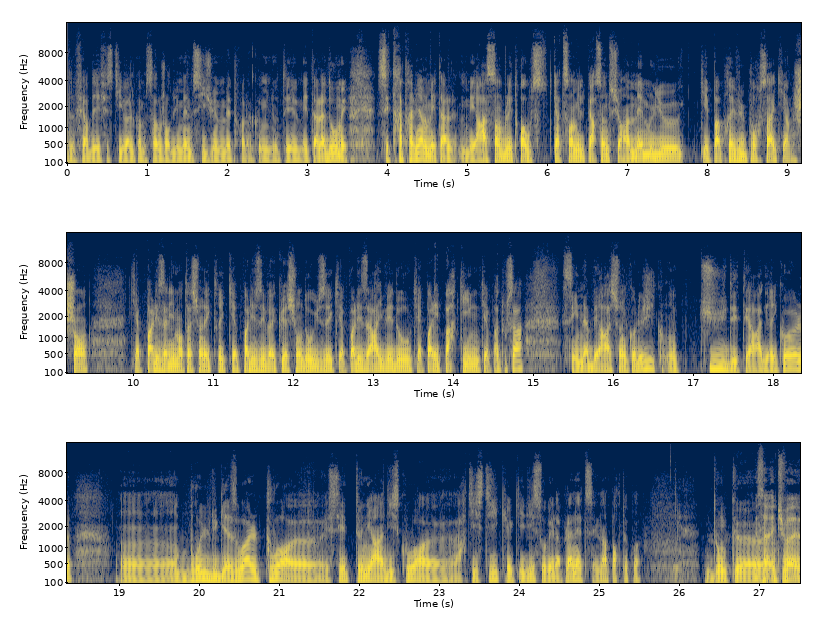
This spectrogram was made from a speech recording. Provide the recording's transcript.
de faire des festivals comme ça aujourd'hui, même si je vais me mettre la communauté métal à dos, mais c'est très très bien le métal. Mais rassembler 300 ou 400 000 personnes sur un même lieu qui est pas prévu pour ça, qui a un champ, qu'il n'y a pas les alimentations électriques, qu'il n'y a pas les évacuations d'eau usée, qu'il n'y a pas les arrivées d'eau, qu'il n'y a pas les parkings, qu'il n'y a pas tout ça, c'est une aberration écologique. On tue des terres agricoles, on, brûle du gasoil pour euh, essayer de tenir un discours euh, artistique qui dit sauver la planète. C'est n'importe quoi. Donc, euh, tu vois,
